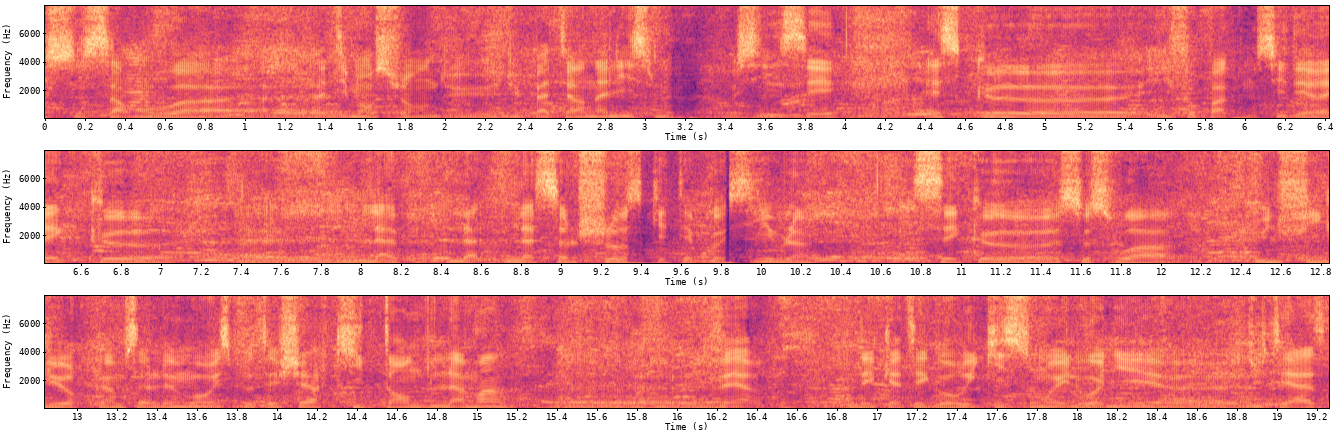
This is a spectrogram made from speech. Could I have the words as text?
ça renvoie à la dimension du, paternalisme aussi. C'est est-ce que il ne faut pas considérer que la, la, seule chose qui était possible, c'est que ce soit une figure comme celle de Maurice Potécher qui tende la main euh, vers des catégories qui sont éloignées euh, du théâtre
